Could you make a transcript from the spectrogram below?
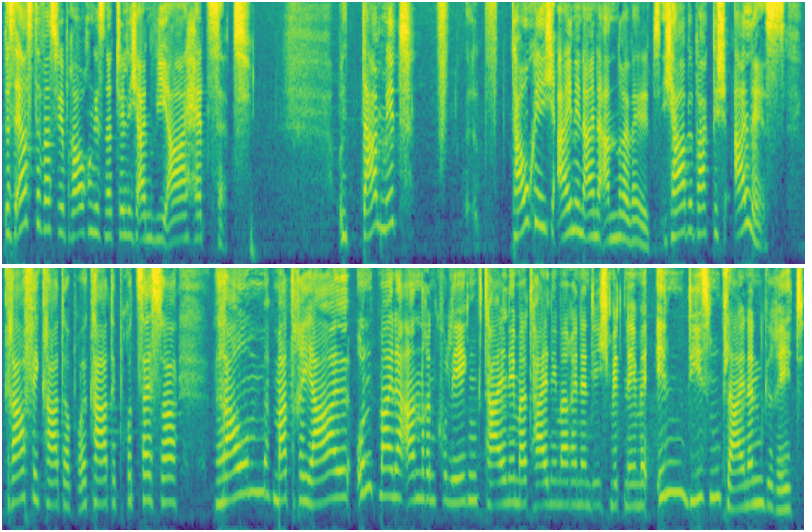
Das erste, was wir brauchen, ist natürlich ein VR-Headset. Und damit tauche ich ein in eine andere Welt. Ich habe praktisch alles. Grafikkarte, Karte, Prozessor, Raum, Material und meine anderen Kollegen, Teilnehmer, Teilnehmerinnen, die ich mitnehme, in diesem kleinen Gerät,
